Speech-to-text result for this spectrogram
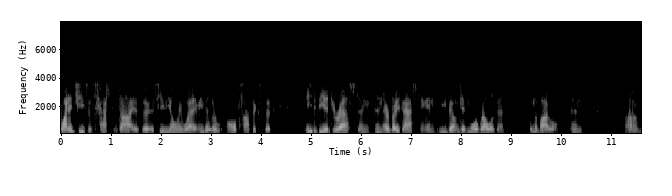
Why did Jesus have to die? Is, there, is he the only way? I mean, those are all topics that need to be addressed, and and everybody's asking, and you don't get more relevant than the Bible. And um,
